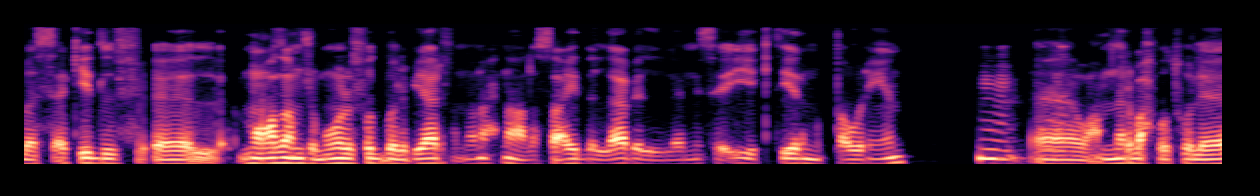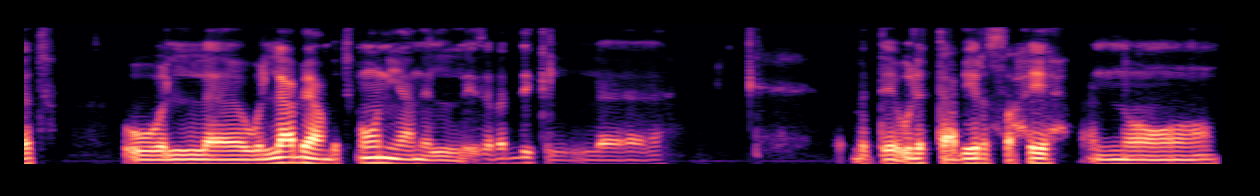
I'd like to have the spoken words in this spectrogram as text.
بس أكيد الف... معظم جمهور الفوتبول بيعرف إنه نحن على صعيد اللعبه النسائية كتير متطورين آه وعم نربح بطولات. وال... واللعبة عم بتكون يعني ال... إذا بدك ال... بدي أقول التعبير الصحيح إنه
